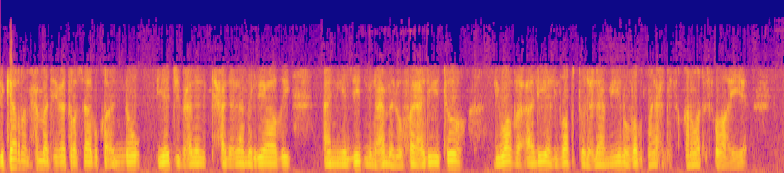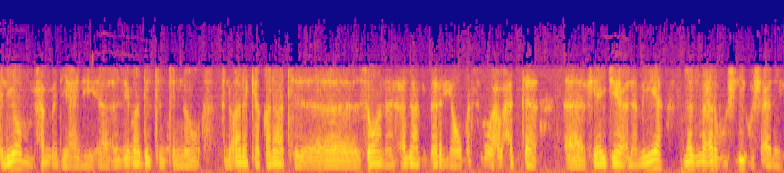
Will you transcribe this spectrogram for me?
ذكرنا محمد في فترة سابقة إنه يجب على الاتحاد الإعلامي الرياضي أن يزيد من عمله وفاعليته لوضع آلية لضبط الإعلاميين وضبط ما يحدث في القنوات الفضائية. اليوم محمد يعني آه، زي ما قلت أنت إنه إنه أنا كقناة آه، سواء اعلامي بري أو مسموع أو حتى آه، في أي جهة إعلامية لازم أعرف وش لي وش علي،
